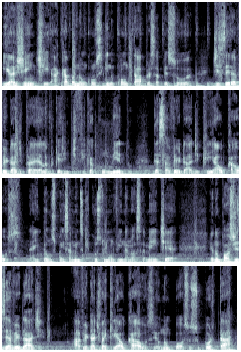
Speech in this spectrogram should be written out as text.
e a gente acaba não conseguindo contar para essa pessoa, dizer a verdade para ela, porque a gente fica com medo dessa verdade criar o caos. Né? Então, os pensamentos que costumam vir na nossa mente é: eu não posso dizer a verdade, a verdade vai criar o caos, eu não posso suportar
